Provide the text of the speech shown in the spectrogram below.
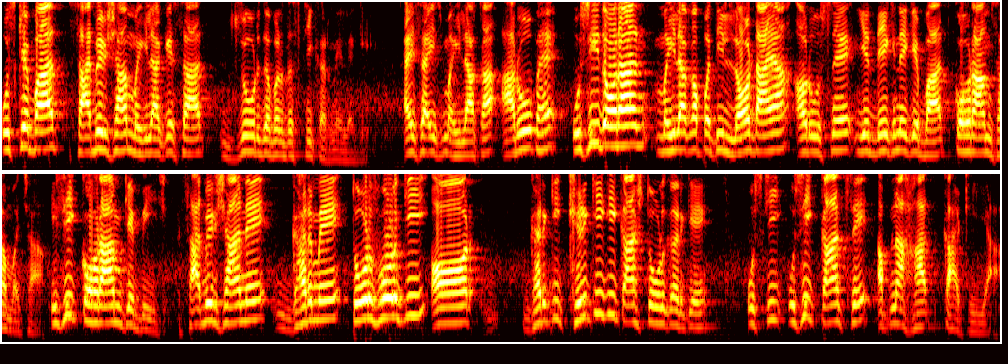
उसके बाद साबिर शाह महिला के साथ ज़ोर ज़बरदस्ती करने लगे। ऐसा इस महिला का आरोप है। उसी दौरान महिला का पति लौट आया और उसने ये देखने के बाद कोहराम सा मचा। इसी कोहराम के बीच साबिर शाह ने घर में तोड़फोड़ की और घर की खिड़की की कांच तोड़ करके उसकी, उसी कांच से अपना हाथ काट लिया।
